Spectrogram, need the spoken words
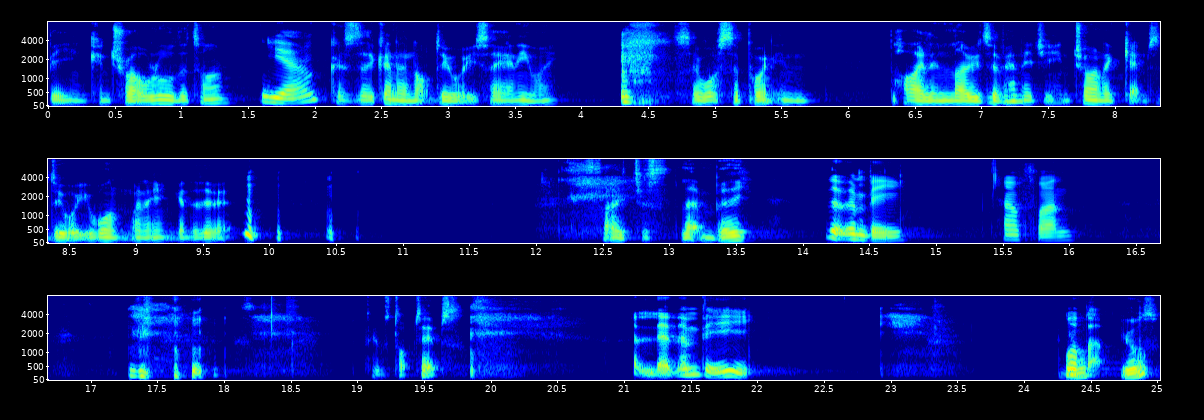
be in control all the time. Yeah. because they're going to not do what you say anyway. so what's the point in piling loads of energy and trying to get them to do what you want when they ain't going to do it? so just let them be. Let them be. Have fun. Phil's top tips. Let them be. And What yours? about- yours?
